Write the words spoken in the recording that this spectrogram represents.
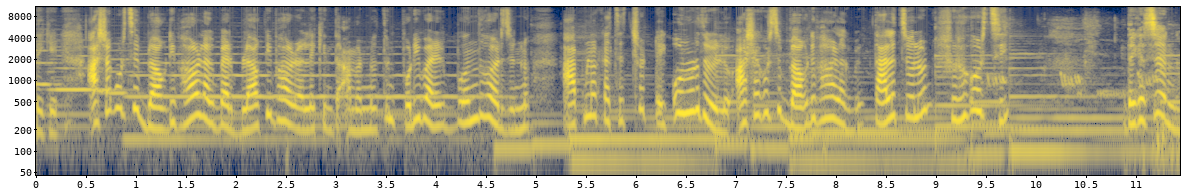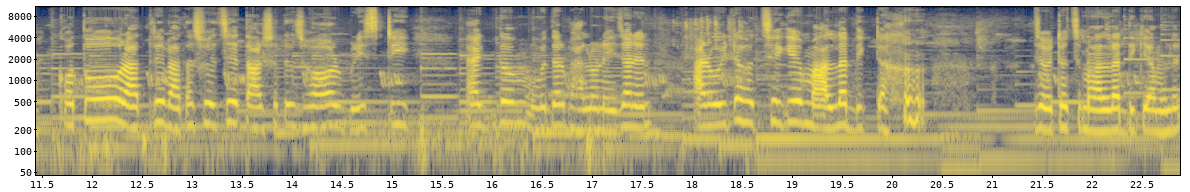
থেকে। আশা করছি ব্লগটি ভালো লাগবে, আর ব্লগটি ভালো লাগলে কিন্তু আমার নতুন পরিবারের বন্ধু হওয়ার জন্য আপনার কাছে ছোট্ট অনুরোধ রইল। আশা করছি ব্লগটি ভালো লাগবে। তাহলে চলুন শুরু করছি। দেখেছেন? কত রাত্রে বাতাস হয়েছে তার সাথে ঝড় বৃষ্টি একদম ওয়েদার ভালো নেই জানেন? আর ওইটা হচ্ছে গিয়ে মালদার দিকটা। যে ওইটা হচ্ছে মালদার দিকে আমাদের।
